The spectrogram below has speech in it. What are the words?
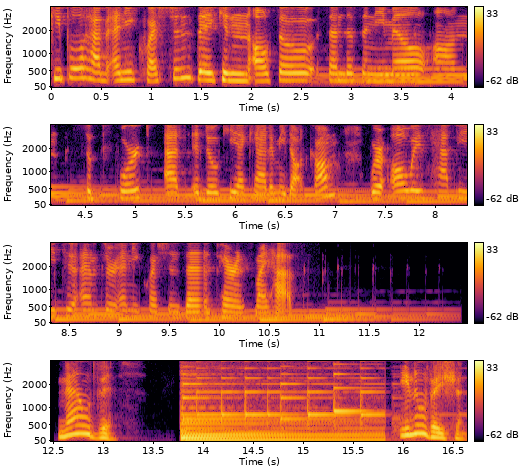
people have any questions, they can also send us an email on support at edokiacademy.com. We're always happy to answer any questions that parents might have. Now, this innovation.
